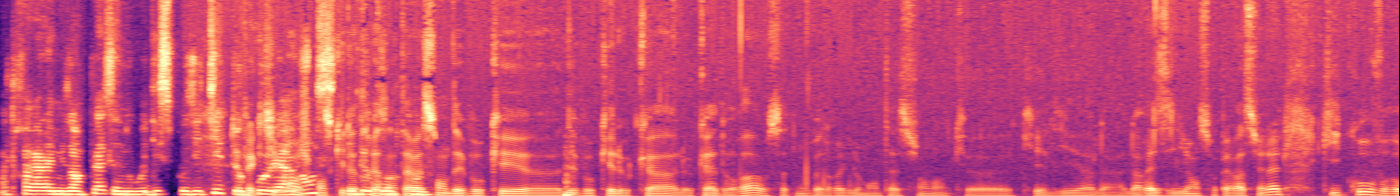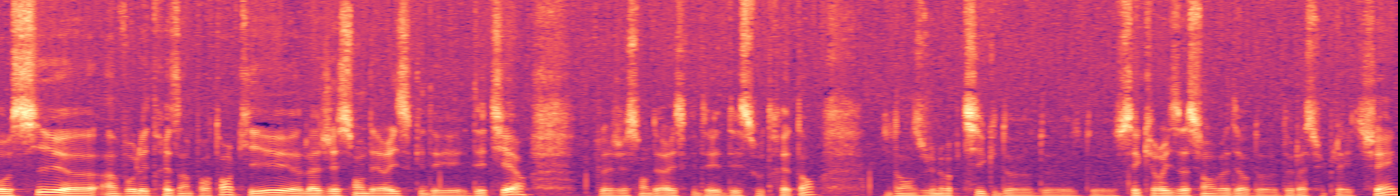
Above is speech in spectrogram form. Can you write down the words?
à travers la mise en place d'un nouveau dispositif de gouvernance. Je pense qu'il est très intéressant d'évoquer euh, d'évoquer le cas le cas d'Ora, cette nouvelle réglementation donc, euh, qui est liée à la, résilience opérationnelle, qui couvre aussi euh, un volet très important qui est la gestion des risques des, des tiers, la gestion des risques des, des sous-traitants dans une optique de, de, de, sécurisation on va dire de, de la supply chain.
